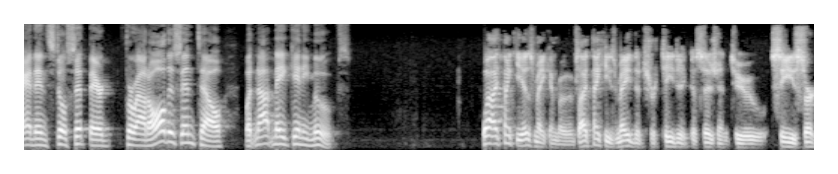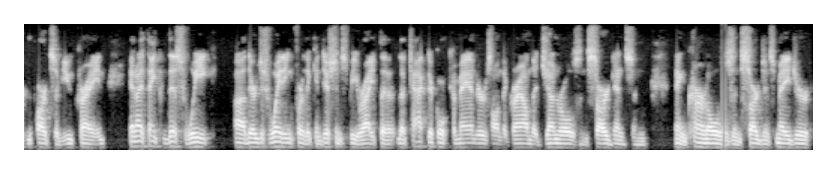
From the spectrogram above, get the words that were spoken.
and then still sit there, throw out all this intel, but not make any moves? Well, I think he is making moves. I think he's made the strategic decision to seize certain parts of Ukraine. And I think this week, uh, they're just waiting for the conditions to be right. The, the tactical commanders on the ground, the generals and sergeants and, and colonels and sergeants major,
